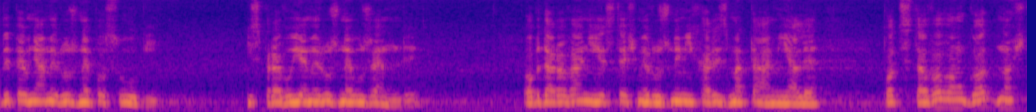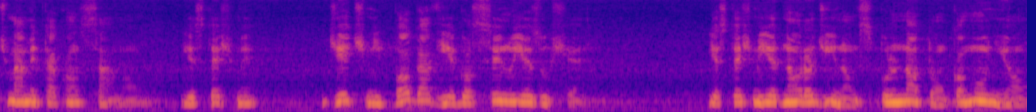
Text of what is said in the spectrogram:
Wypełniamy różne posługi i sprawujemy różne urzędy. Obdarowani jesteśmy różnymi charyzmatami, ale podstawową godność mamy taką samą. Jesteśmy dziećmi Boga w Jego Synu Jezusie. Jesteśmy jedną rodziną, wspólnotą, komunią,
